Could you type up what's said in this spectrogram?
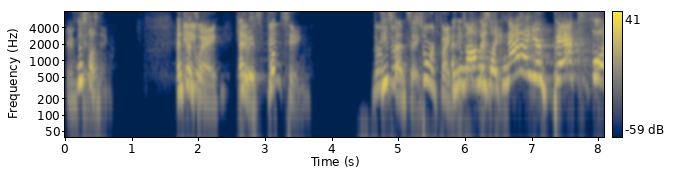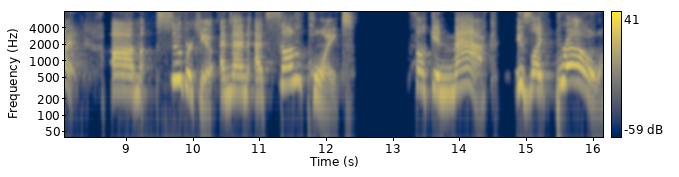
and It was fun. fencing. And. Anyway, he's Anyways, fencing. They're, He's they're fencing. Sword fighting. And the mom is like, not on your back foot. Um, super cute. And then at some point, fucking Mac is like, bro,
